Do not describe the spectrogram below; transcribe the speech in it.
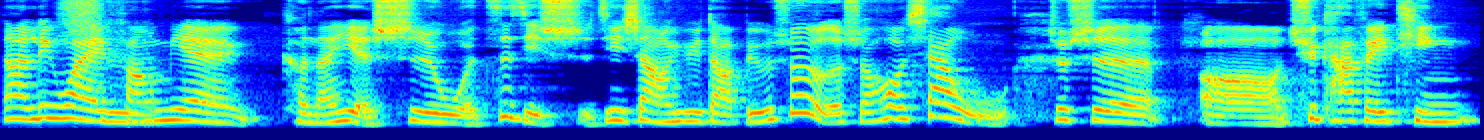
那另外一方面，可能也是我自己实际上遇到，比如说有的时候下午就是呃去咖啡厅，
